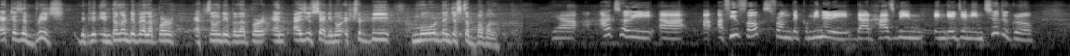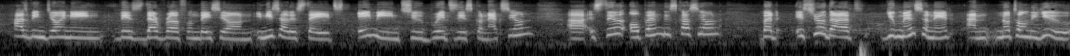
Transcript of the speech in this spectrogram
act as a bridge between internal developer, external developer, and as you said, you know, it should be more than just a bubble. Yeah, actually, uh, a few folks from the community that has been engaging into the group has been joining this DevRel Foundation initial stage, aiming to bridge this connection. Uh, it's still open discussion, but it's true that you mentioned it, and not only you.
